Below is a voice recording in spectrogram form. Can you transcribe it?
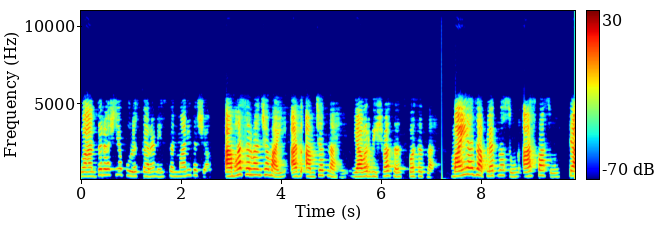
व आंतरराष्ट्रीय पुरस्काराने सन्मानित अशा आम्हा सर्वांच्या माई आज आमच्यात नाही यावर विश्वासच बसत नाही. माई आज आपल्यात नसून आजपासून त्या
